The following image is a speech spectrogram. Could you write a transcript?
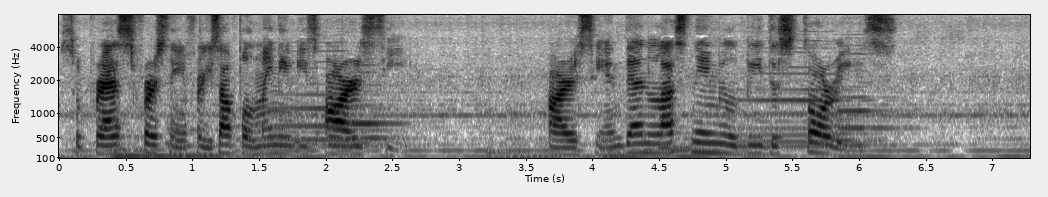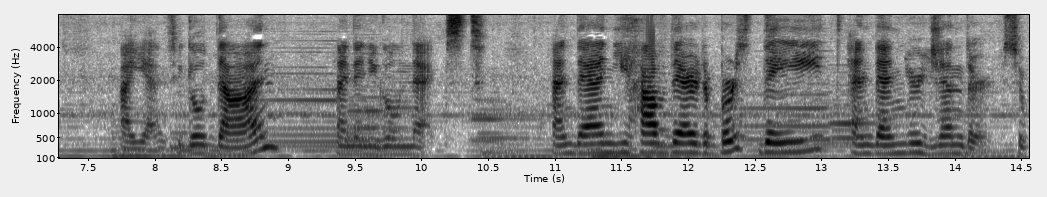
So press first name. For example, my name is RC. RC. And then last name will be the stories. Ayan. So you go down and then you go next. And then you have there the birth date and then your gender. So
